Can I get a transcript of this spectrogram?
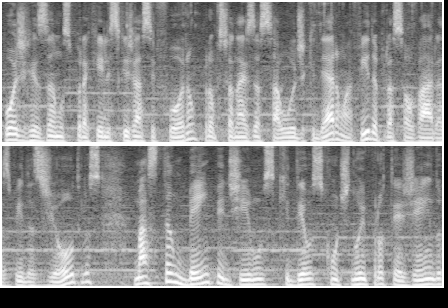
Hoje rezamos por aqueles que já se foram, profissionais da saúde que deram a vida para salvar as vidas de outros, mas também pedimos que Deus continue protegendo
